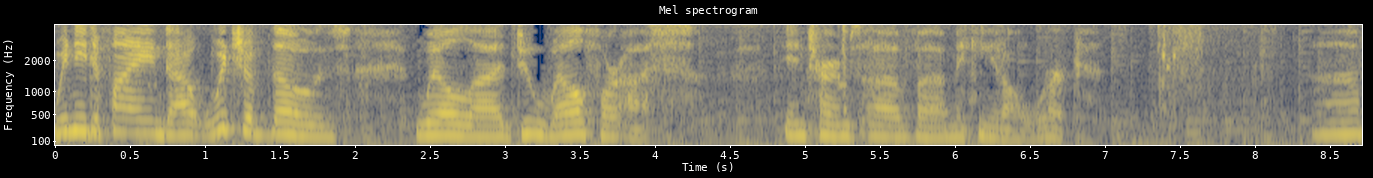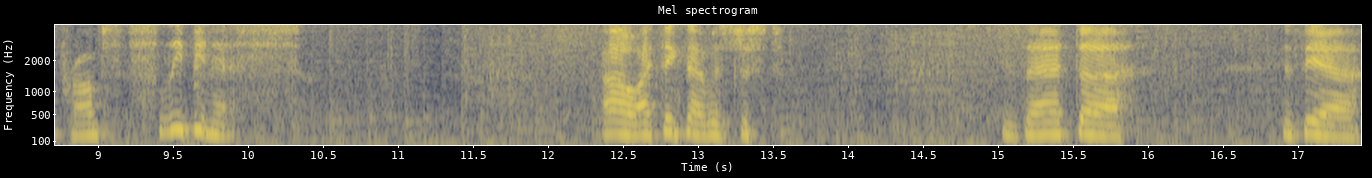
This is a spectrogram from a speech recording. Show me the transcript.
we need to find out which of those will uh, do well for us in terms of uh, making it all work. Uh, prompts sleepiness. Oh, I think that was just. Is that. Is yeah,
